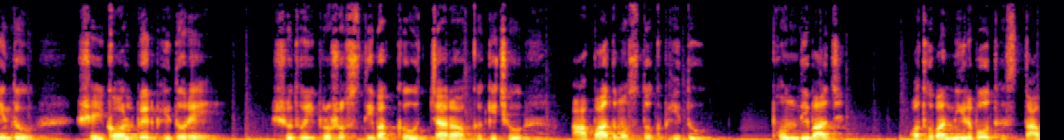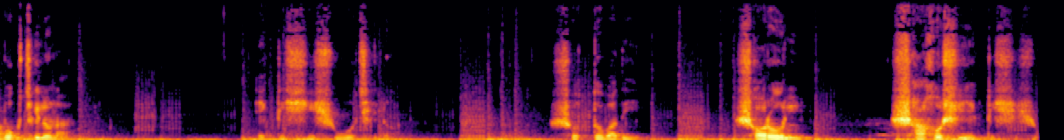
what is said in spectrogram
কিন্তু সেই গল্পের ভিতরে শুধুই প্রশস্তি বাক্য উচ্চারক কিছু আপাদমস্তক ভীতু, ফন্দিবাজ অথবা নির্বোধ স্তাবক ছিল না। একটি শিশুও ছিল। সত্যবাদী, সরল, সাহসী একটি শিশু।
